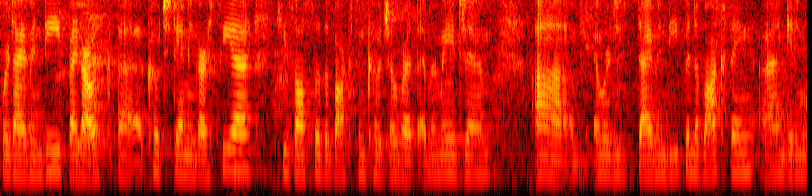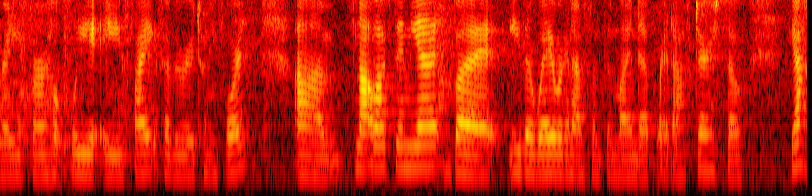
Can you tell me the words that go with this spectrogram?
we're diving deep. I got with uh, Coach Danny Garcia. He's also the boxing coach over at the MMA gym. Um, and we're just diving deep into boxing and getting ready for hopefully a fight February 24th. Um, it's not locked in yet, but either way, we're gonna have something lined up right after. So, yeah.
